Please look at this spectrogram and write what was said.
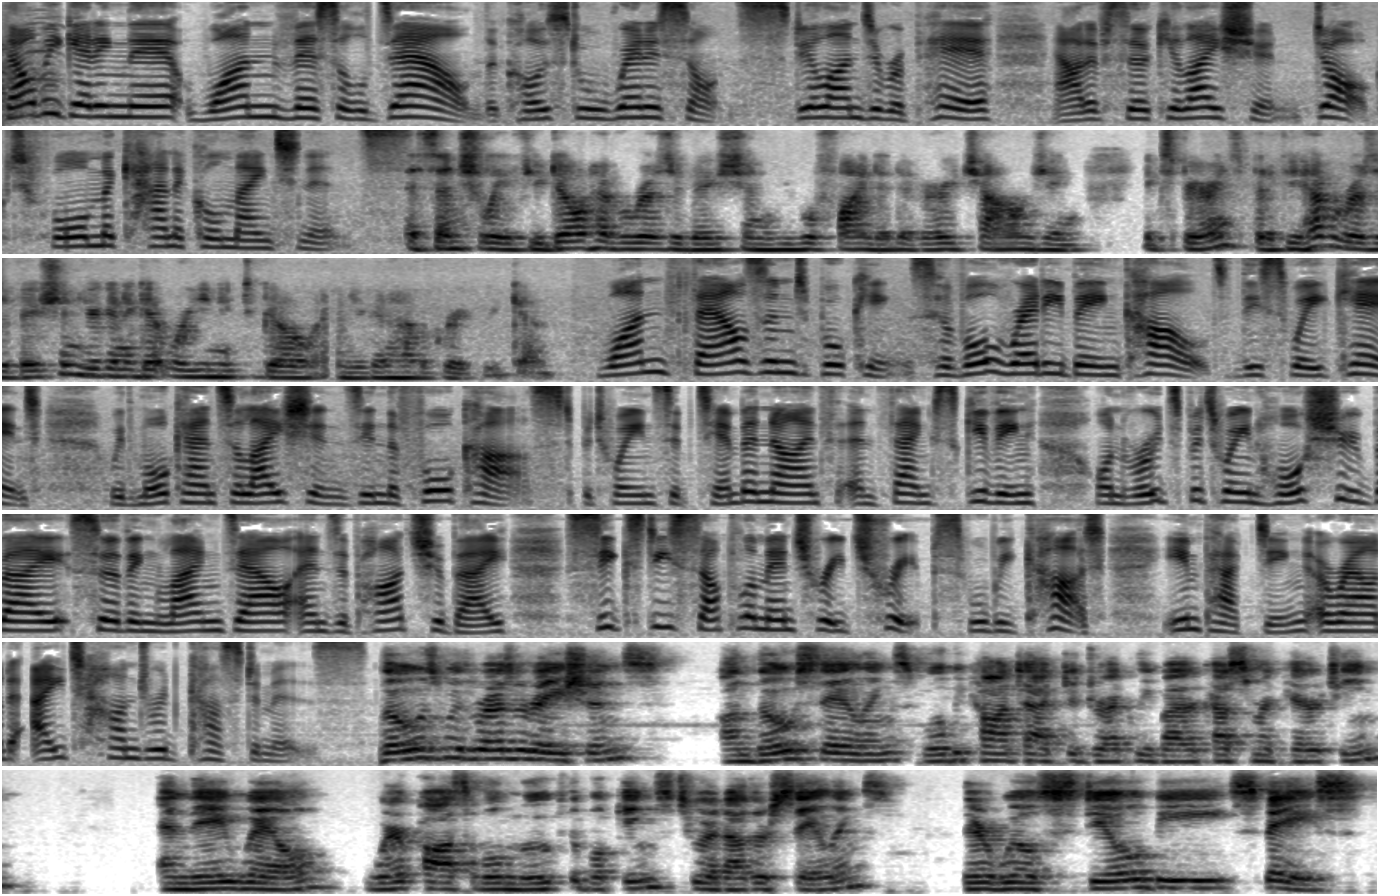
They'll be getting there one vessel down, the Coastal Renaissance, still under repair, out of circulation, docked for mechanical maintenance. Essentially, if you don't have a reservation, you will find it a very challenging experience. But if you have a reservation, you're going to get where you need to go and you're going to have a great weekend. 1,000 bookings have already been culled this weekend, with more cancellations in the forecast between September 9th and Thanksgiving on routes between Horseshoe Bay, serving Langdale and Departure Bay. 60 supplementary trips will be cut, impacting around 800 customers. Those with reservations on those sailings will be contacted directly by our customer care team, and they will, where possible, move the bookings to another sailings. There will still be space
